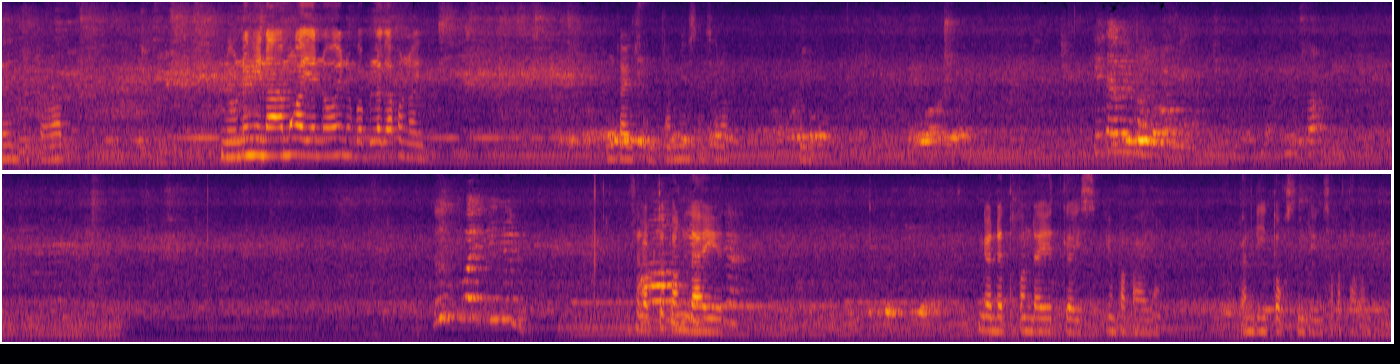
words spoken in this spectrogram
Ang gan, ang sarap. Nung nanghinaan mo nga yan, Noy, nagbablog ako, Noy. Ang guys, ang tamis, ang sarap. Kita mo. Sarap to pang diet. Ang ganda to pang diet, guys, yung papaya. Pang detox din sa katawan.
